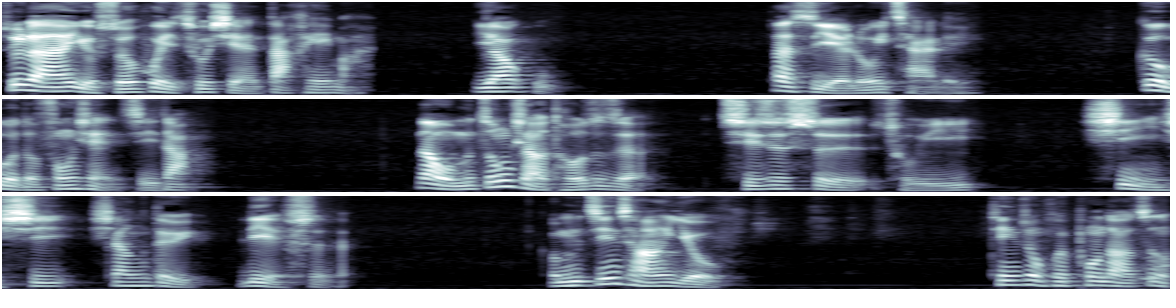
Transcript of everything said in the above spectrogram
虽然有时候会出现大黑马、妖股，但是也容易踩雷，个股的风险极大。那我们中小投资者其实是处于信息相对劣势的。我们经常有听众会碰到这种，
